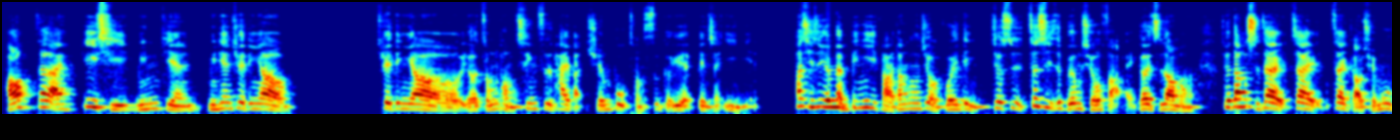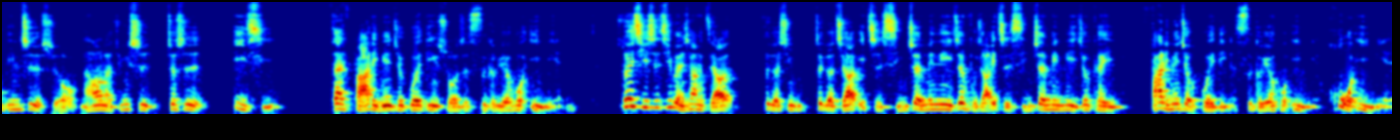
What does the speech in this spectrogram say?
好，再来，一起，明天，明天确定要。确定要由总统亲自拍板宣布，从四个月变成一年。那、啊、其实原本兵役法当中就有规定，就是这其实不用修法哎，各位知道吗？就当时在在在搞全募兵制的时候，然后呢，军事就是役期在法里面就规定说这四个月或一年。所以其实基本上只要这个行这个只要一纸行政命令，政府只要一纸行政命令就可以，法里面就有规定的四个月或一年或一年。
